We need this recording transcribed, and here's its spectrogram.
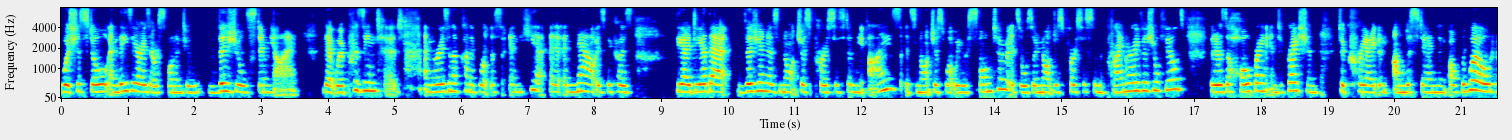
which is still, and these areas are responding to visual stimuli that were presented. And the reason I've kind of brought this in here uh, and now is because the idea that vision is not just processed in the eyes, it's not just what we respond to, it's also not just processed in the primary visual fields, but it is a whole brain integration to create an understanding of the world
